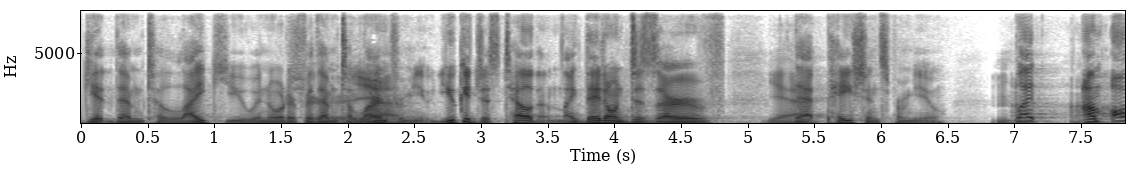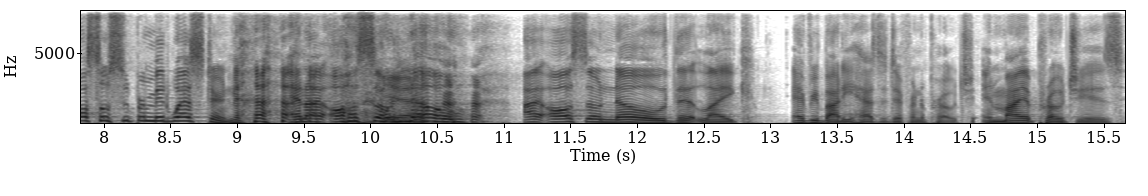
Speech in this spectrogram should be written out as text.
get them to like you in order for them to Sure, learn from you. You could just tell them. Like they don't deserve Yeah. That patience from you. But i'm also super midwestern and i also Yeah. know i also know that like everybody has a different approach and my approach is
